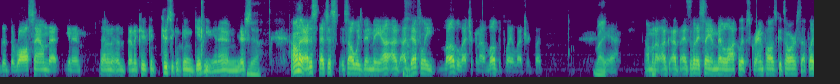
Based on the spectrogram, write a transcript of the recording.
the, the raw sound that you know that an, an acoustic can- can give you. You know, and there's Yeah. I don't know. I just that's just it's always been me. I I, I definitely love electric, and I'd love to play electric, but Right. yeah. I'm gonna, I, I, as what they say in Metalocalypse, Grandpa's guitars. I play.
